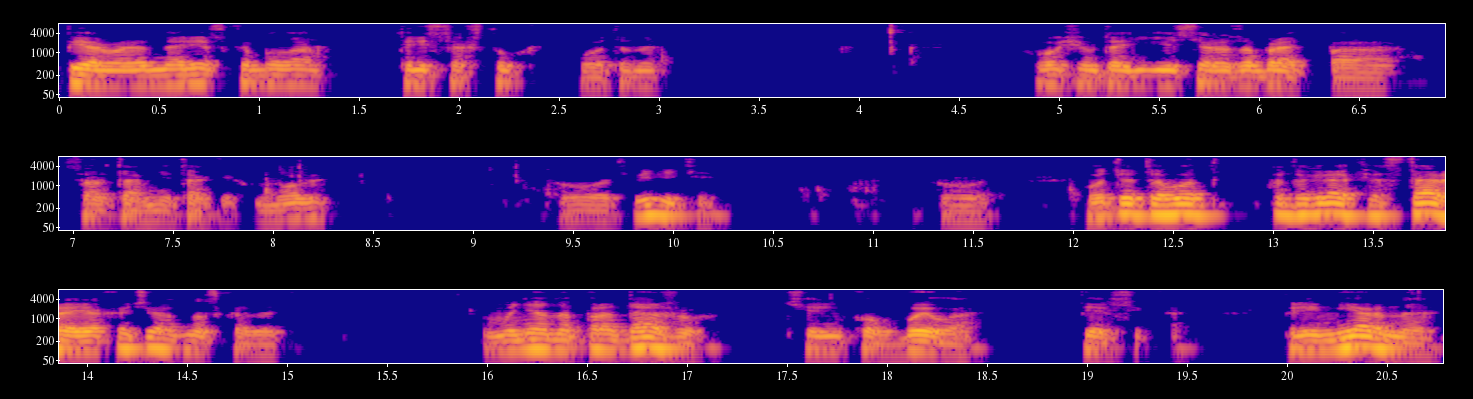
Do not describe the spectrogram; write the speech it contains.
первая нарезка была, 300 штук, вот она. В общем-то, если разобрать по сортам, не так их много. Вот, видите? Вот. Вот это вот фотография старая, я хочу одно сказать. У меня на продажу черенков было персика примерно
